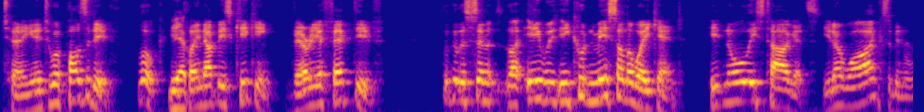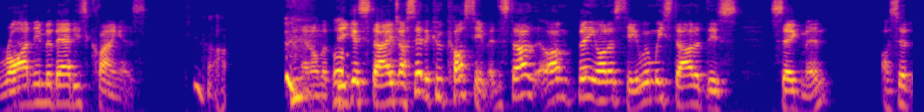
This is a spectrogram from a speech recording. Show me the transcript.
turning it into a positive. Look, he Yep. cleaned up his kicking, very effective. Look at the sen- like he was, he couldn't miss on the weekend, hitting all his targets. You know why? Because I've been riding him about his clangers. And on the Well- biggest stage, I said it could cost him. At the start, I'm being honest here. When we started this segment, I said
